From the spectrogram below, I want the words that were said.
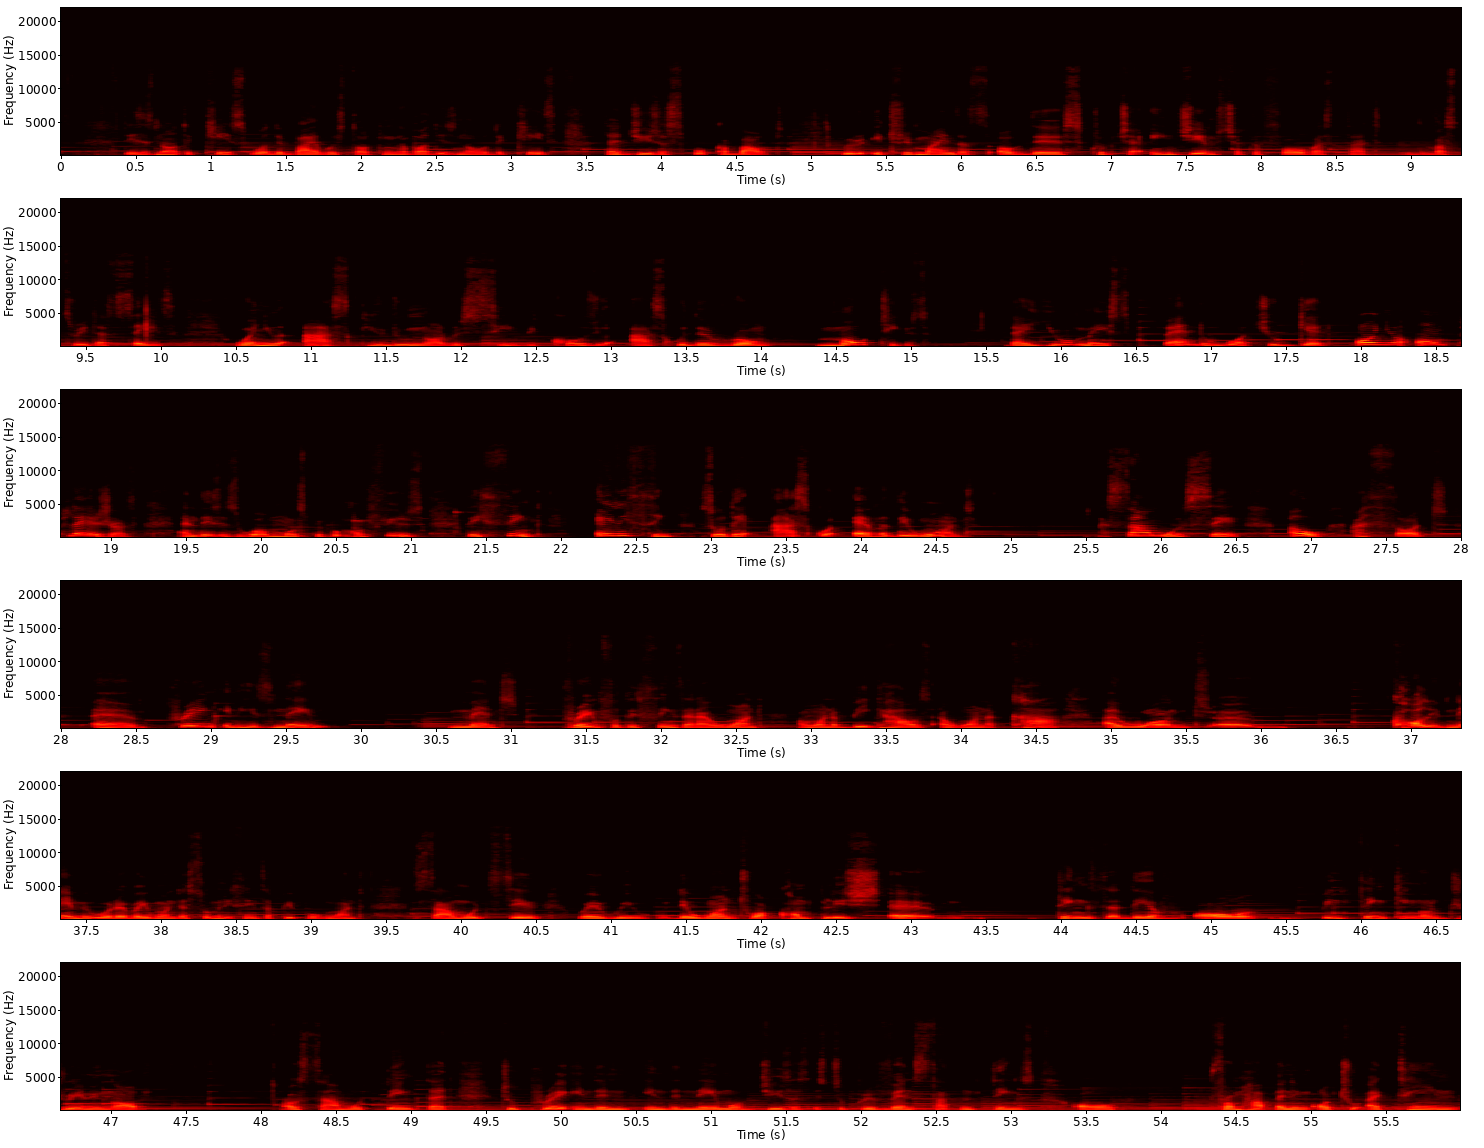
This is not the case what the Bible is talking about. This is not the case that Jesus spoke about. It reminds us of the scripture in James chapter 4, verse, that, verse 3 that says, When you ask, you do not receive because you ask with the wrong motives, that you may spend what you get on your own pleasures. And this is what most people confuse. They think anything, so they ask whatever they want. Some will say, Oh, I thought uh, praying in his name meant praying for the things that I want. I want a big house. I want a car. I want, um, call it, name it, whatever you want. There's so many things that people want. Some would say when we they want to accomplish um, things that they have all been thinking or dreaming of. Or some would think that to pray in the in the name of Jesus is to prevent certain things or from happening or to attain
